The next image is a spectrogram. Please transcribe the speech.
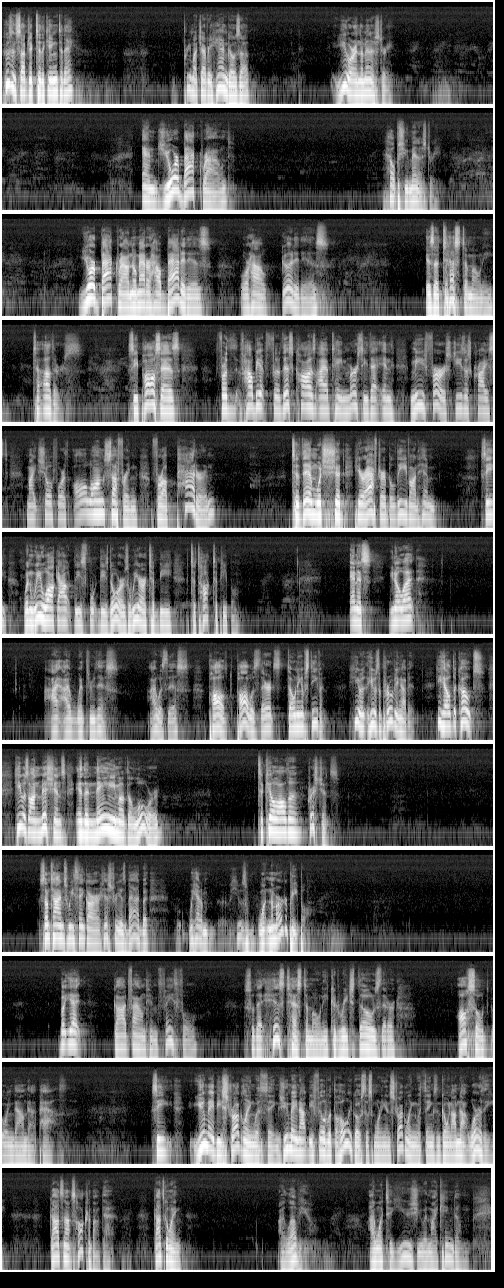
Who's in subject to the king today? Pretty much every hand goes up. You are in the ministry. And your background helps you ministry. Your background, no matter how bad it is or how good it is, is a testimony to others. See, Paul says, for howbeit for this cause I obtain mercy, that in me first Jesus Christ might show forth all long suffering for a pattern to them which should hereafter believe on him. See, when we walk out these, these doors, we are to be to talk to people. And it's, you know what? I, I went through this. I was this. Paul, Paul was there at stoning of Stephen. He was, he was approving of it. He held the coats. He was on missions in the name of the Lord to kill all the Christians. Sometimes we think our history is bad, but we had him, he was wanting to murder people. But yet, God found him faithful so that his testimony could reach those that are also going down that path. See, you may be struggling with things. You may not be filled with the Holy Ghost this morning and struggling with things and going, I'm not worthy. God's not talking about that. God's going, I love you. I want to use you in my kingdom.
